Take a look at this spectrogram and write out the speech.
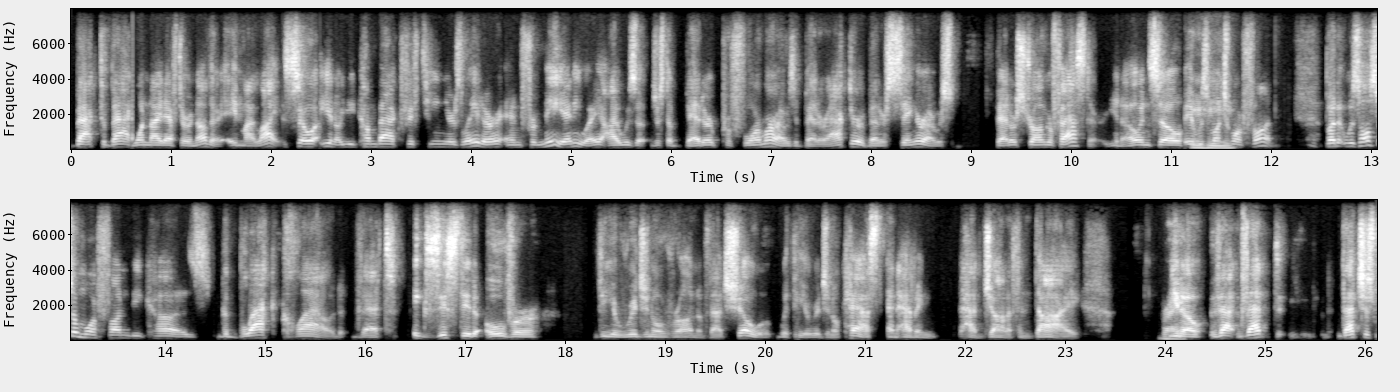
back to back, one night after another in my life. So, you know, you come back 15 years later. And for me, anyway, I was a, just a better performer. I was a better actor, a better singer. I was better, stronger, faster, you know? And so it was much Mhm. more fun but it was also more fun because the black cloud that existed over the original run of that show with the original cast and having had Jonathan die, Right. you know, that that that just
